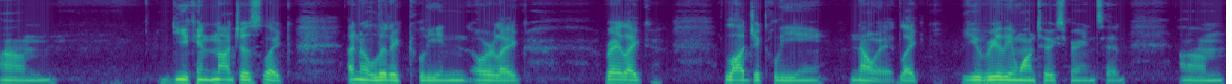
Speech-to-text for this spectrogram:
Um, you can not just like analytically or like right like logically know it. Like you really want to experience it. Um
